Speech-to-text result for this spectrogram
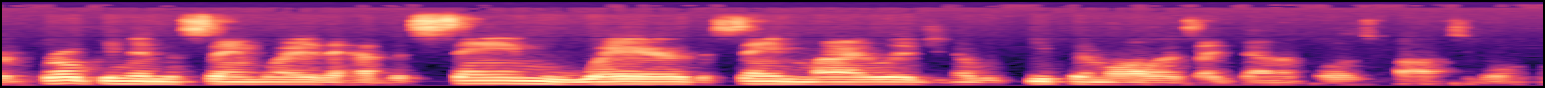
They're broken in the same way. They have the same wear, the same mileage. You know, we keep them all as identical as possible.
